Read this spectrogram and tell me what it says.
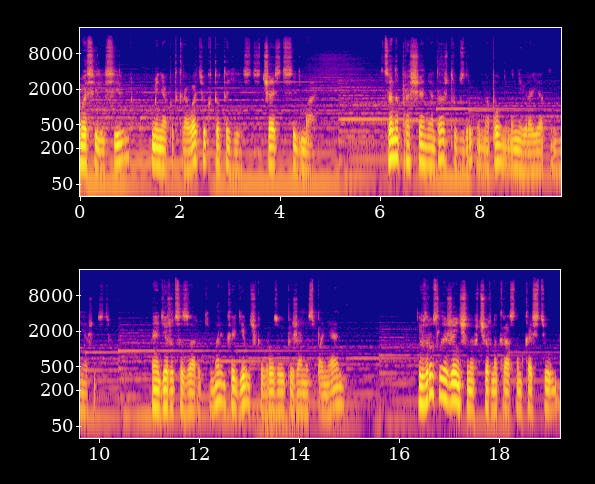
Василий Сильвер. Меня под кроватью кто-то есть. Часть седьмая. Сцена прощания Даш друг с другом наполнена невероятной нежностью. Они держатся за руки. Маленькая девочка в розовой пижаме с понями. И взрослая женщина в черно-красном костюме.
